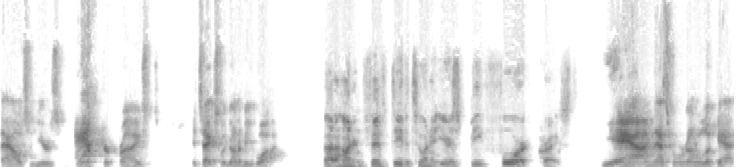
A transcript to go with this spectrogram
thousand years after Christ. It's actually going to be what? About 150 to 200 years before Christ. Yeah, and that's what we're going to look at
